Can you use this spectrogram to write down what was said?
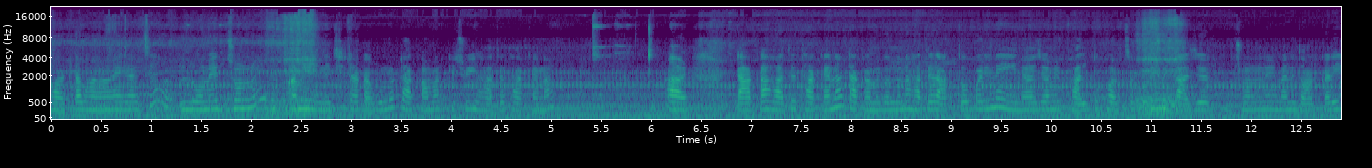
ঘরটা ভাঙা হয়ে গেছে, লোনের জন্যই আমি এনেছি টাকাগুলো। টাকা আমার কিছুই হাতে থাকে না। আর টাকা হাতে থাকে না, টাকা আমি কোনোদিনও হাতে রাখতেও পারি না। এই নয় যে আমি ফালতু খরচা করি, আমি কাজের জন্যই মানে দরকারেই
